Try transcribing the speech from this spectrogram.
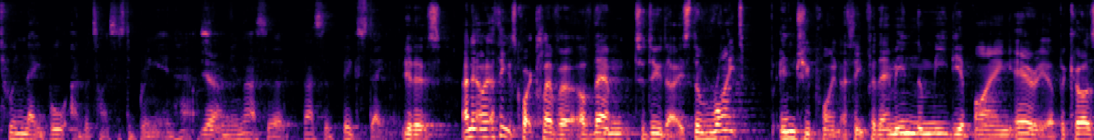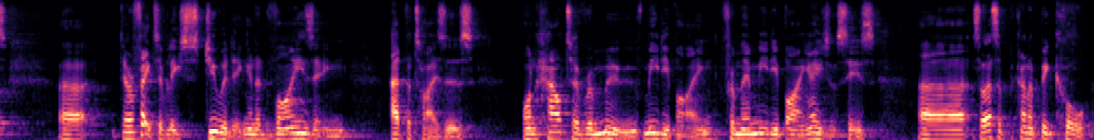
to enable advertisers to bring it in-house. Yeah. I mean, that's a, that's a big statement. It is. And I think it's quite clever of them to do that. It's the right entry point, I think, for them in the media buying area because uh, they're effectively stewarding and advising advertisers on how to remove media buying from their media buying agencies. Uh, so that's a kind of big call.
